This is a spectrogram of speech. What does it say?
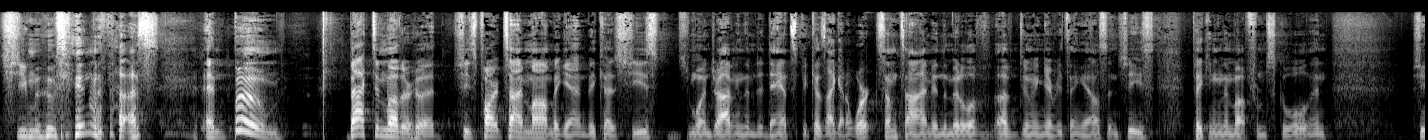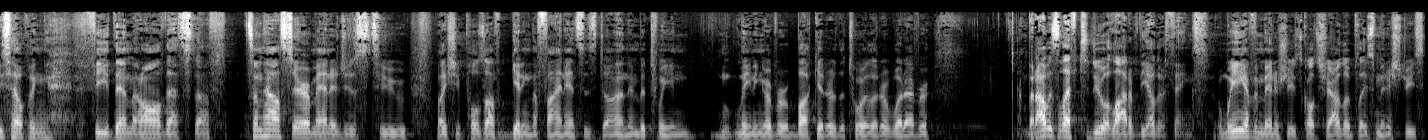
she moves in with us, and boom, back to motherhood. She's part time mom again because she's the one driving them to dance because I got to work sometime in the middle of, of doing everything else. And she's picking them up from school and she's helping feed them and all of that stuff. Somehow Sarah manages to, like, she pulls off getting the finances done in between leaning over a bucket or the toilet or whatever. But I was left to do a lot of the other things. We have a ministry, it's called Shiloh Place Ministries.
